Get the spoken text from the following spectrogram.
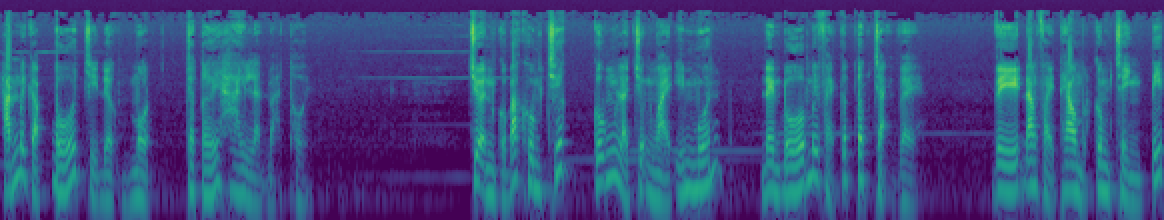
hắn mới gặp bố chỉ được một cho tới hai lần mà thôi. Chuyện của bác hôm trước cũng là chuyện ngoài ý muốn, nên bố mới phải cấp tốc chạy về. Vì đang phải theo một công trình tít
